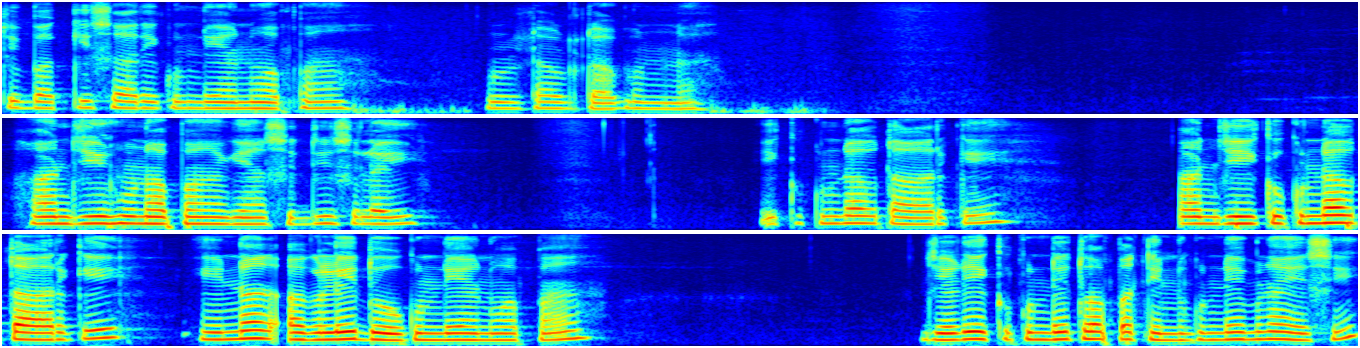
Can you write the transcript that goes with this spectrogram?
ਤੇ ਬਾਕੀ ਸਾਰੇ ਕੁੰਡਿਆਂ ਨੂੰ ਆਪਾਂ ਉਲਟਾ ਉਲਟਾ ਬੁਣਨਾ। ਹਾਂਜੀ, ਹੁਣ ਆਪਾਂ ਆ ਗਿਆ ਸਿੱਧੀ ਸਿਲਾਈ। ਇੱਕ ਕੁੰਡਾ ਉਤਾਰ ਕੇ, ਹਾਂਜੀ, ਇੱਕ ਕੁੰਡਾ ਉਤਾਰ ਕੇ ਇਹਨਾਂ ਅਗਲੇ ਦੋ ਕੁੰਡਿਆਂ ਨੂੰ ਆਪਾਂ, ਜਿਹੜੇ ਇੱਕ ਕੁੰਡੇ ਤੋਂ ਆਪਾਂ ਤਿੰਨ ਕੁੰਡੇ ਬਣਾਏ ਸੀ,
